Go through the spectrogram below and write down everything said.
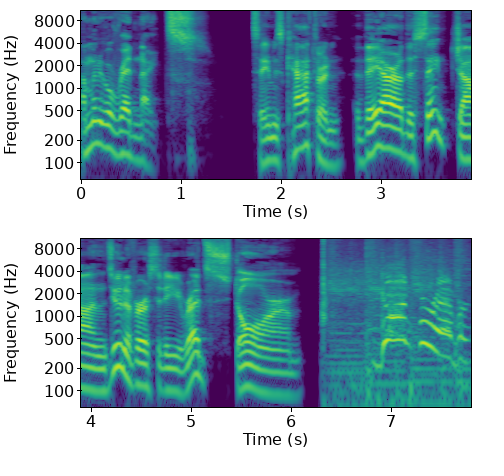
I'm gonna go Red Knights. Same as Catherine. They are the St. John's University Red Storm. Gone forever.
